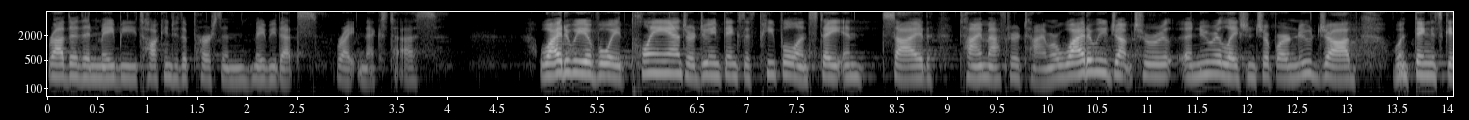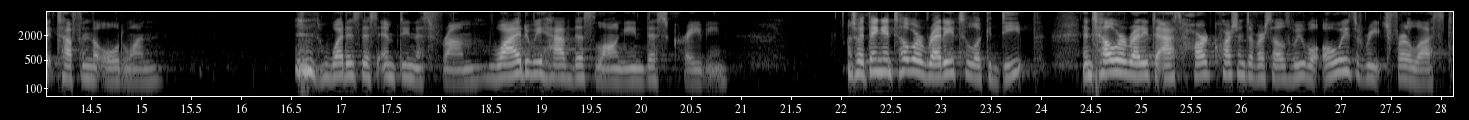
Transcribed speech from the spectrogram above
rather than maybe talking to the person maybe that's right next to us? Why do we avoid plans or doing things with people and stay inside time after time? Or why do we jump to a new relationship or a new job when things get tough in the old one? what is this emptiness from? Why do we have this longing, this craving? So I think until we're ready to look deep, until we're ready to ask hard questions of ourselves, we will always reach for lust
